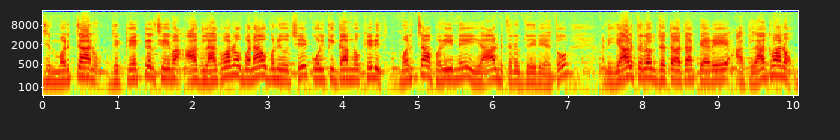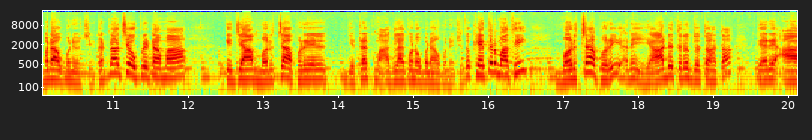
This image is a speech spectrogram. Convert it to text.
જે મરચાનું, જે ટ્રેક્ટર છે, એમાં આગ લાગવાનો બનાવ બન્યો છે. કોલકી ગામનો ખેડૂત મરચા ભરીને યાર્ડ તરફ જઈ રહ્યો હતો અને યાર્ડ તરફ જતા હતા ત્યારે આગ લાગવાનો બનાવ બન્યો છે. ઘટના છે ઉપલેટામાં કે જ્યાં મરચા ભરેલ જે ટ્રકમાં આગ લાગવાનો બનાવ બન્યો છે. તો ખેતરમાંથી મરચા ભરી અને યાર્ડ તરફ જતા હતા. ત્યારે આ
